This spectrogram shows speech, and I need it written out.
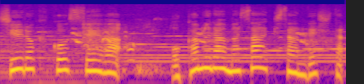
収録構成は岡村正明さんでした。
